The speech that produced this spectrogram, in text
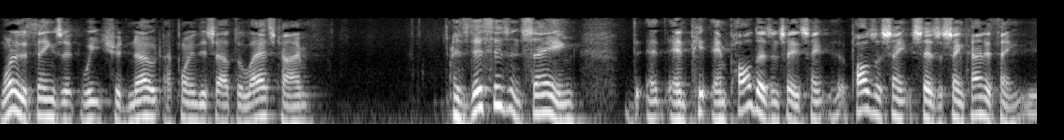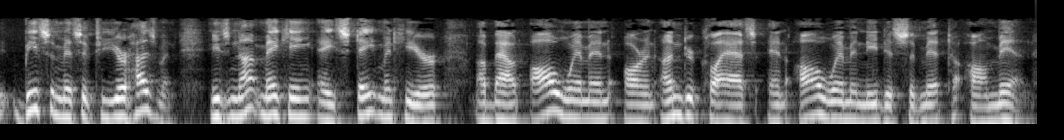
One of the things that we should note, I pointed this out the last time, is this isn't saying and, and, and Paul doesn't say the same. Paul says the same kind of thing. Be submissive to your husband. He's not making a statement here about all women are an underclass and all women need to submit to all men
